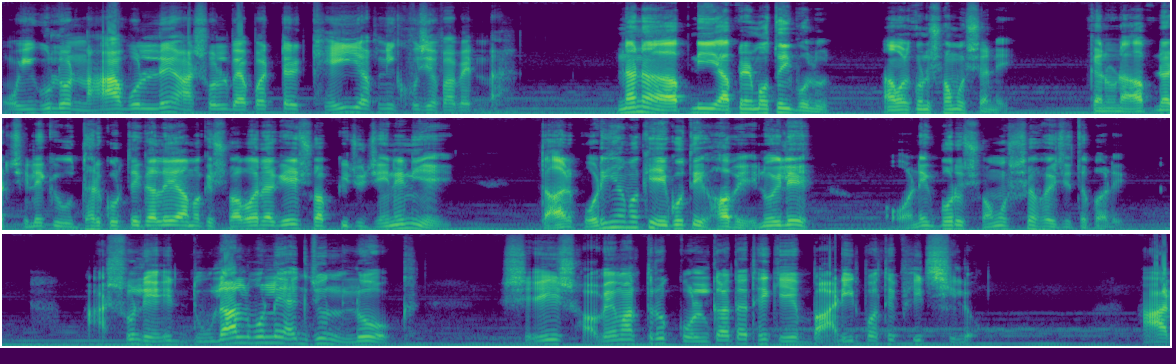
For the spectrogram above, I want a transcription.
ওইগুলো না বললে আসল ব্যাপারটার খেয়েই আপনি খুঁজে পাবেন না। না না আপনি আপনার মতোই বলুন আমার কোনো সমস্যা নেই। কেননা আপনার ছেলেকে উদ্ধার করতে গেলে আমাকে সবার আগে সব কিছু জেনে নিয়েই তারপরেই আমাকে এগোতে হবে নইলে অনেক বড় সমস্যা হয়ে যেতে পারে। আসলে দুলাল বলে একজন লোক সে সবেমাত্র কলকাতা থেকে বাড়ির পথে ফিরছিল। আর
